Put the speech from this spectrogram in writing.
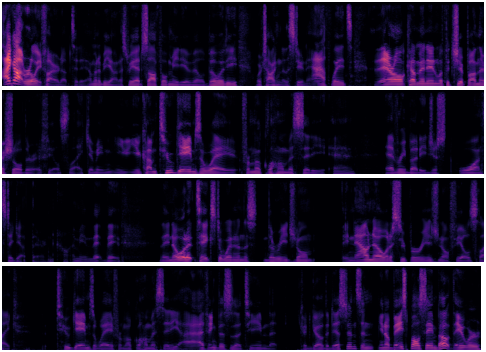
I got really fired up today. I'm going to be honest. We had softball media availability. We're talking to the student athletes. They're all coming in with a chip on their shoulder, it feels like. I mean, you, you come two games away from Oklahoma City, and everybody just wants to get there now. I mean, they, they, they know what it takes to win in this, the regional. They now know what a super regional feels like two games away from Oklahoma City. I, I think this is a team that could go the distance. And you know, baseball, same boat. They were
